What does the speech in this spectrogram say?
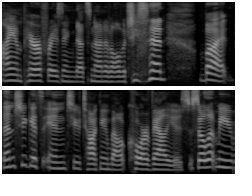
I am paraphrasing, that's not at all what she said. But then she gets into talking about core values. So let me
